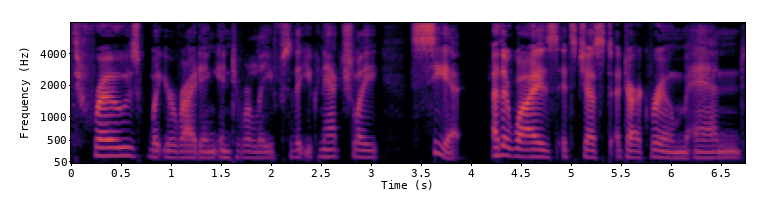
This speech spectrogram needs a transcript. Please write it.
throws what you're writing into relief so that you can actually see it Otherwise, it's just a dark room, and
